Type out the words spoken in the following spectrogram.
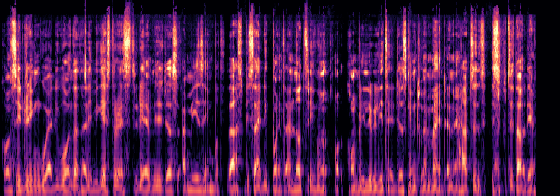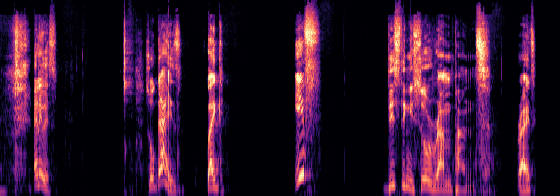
considering we're the ones that are the biggest threats to them, It's just amazing. But that's beside the point and not even completely related. It just came to my mind and I had to put it out there. Anyways, so guys, like, if this thing is so rampant, right?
